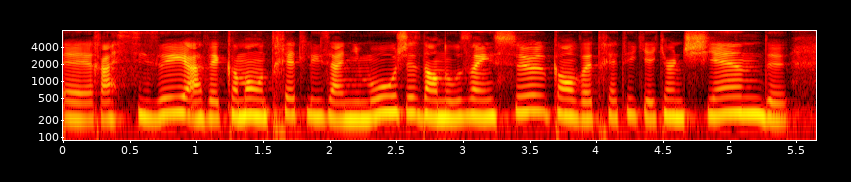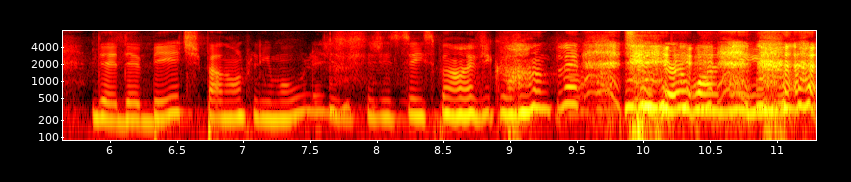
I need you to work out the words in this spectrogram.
euh, racisées avec comment on traite les animaux, juste dans nos insultes, quand on va traiter quelqu'un de chienne, de, de, de bitch, pardon pour les mots, là, j'ai- j'utilise pas dans ma vie courante. Là.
